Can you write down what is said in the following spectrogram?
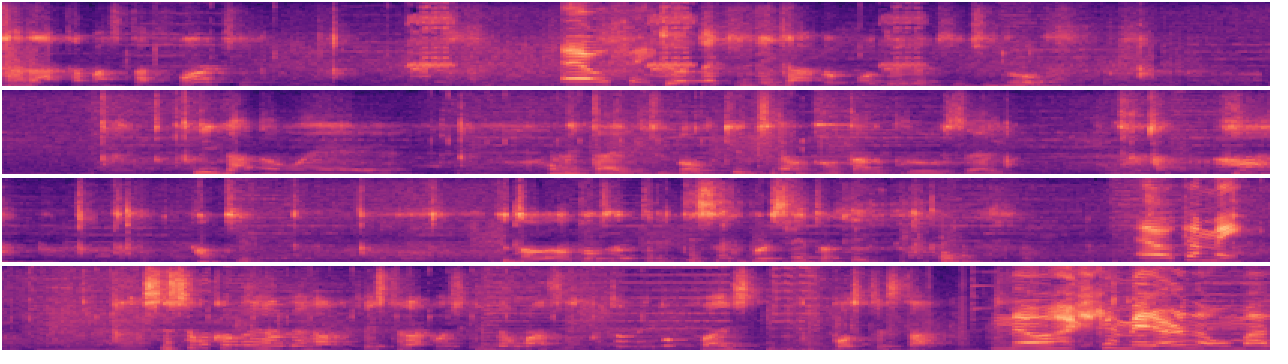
Caraca, mas tá forte, hein? É, eu sei. Tenho até que ligar meu poder aqui de novo. Ligar não, é. Aumentar ele de novo porque eu tinha voltado pro zero. Ah! Ok. Eu tô, eu tô usando 35%, ok? É, eu também. Se seu Kamehameha não fez trago, acho que deu uma zica também não faz. Posso testar? Não, acho que é melhor não. Uma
